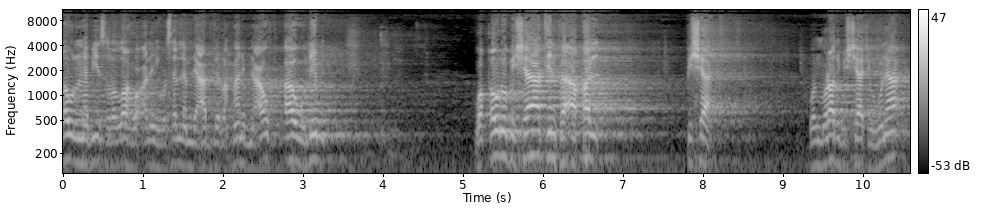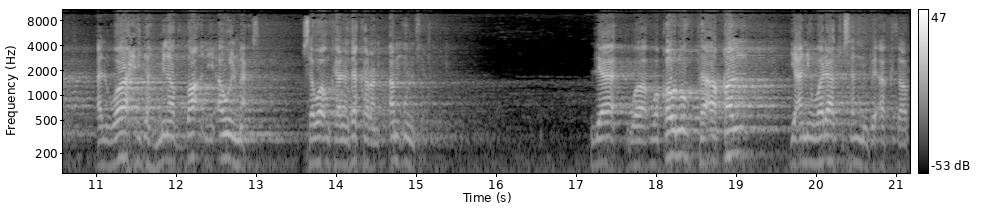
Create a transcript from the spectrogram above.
قول النبي صلى الله عليه وسلم لعبد الرحمن بن عوف أولم وقول بشاة فأقل. بشاة. والمراد بالشاة هنا الواحدة من الضأن أو المعز سواء كان ذكرا أم أنثى. وقوله فأقل يعني ولا تسن بأكثر.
